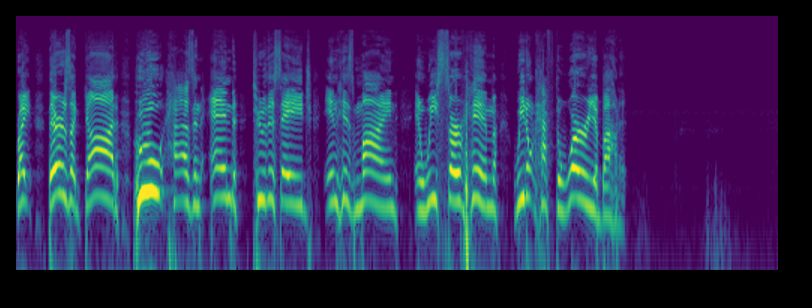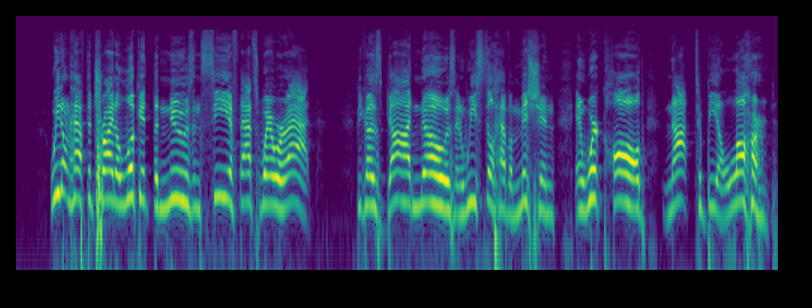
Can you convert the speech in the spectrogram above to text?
Right? There's a God who has an end to this age in his mind, and we serve him. We don't have to worry about it. We don't have to try to look at the news and see if that's where we're at because God knows and we still have a mission and we're called not to be alarmed.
